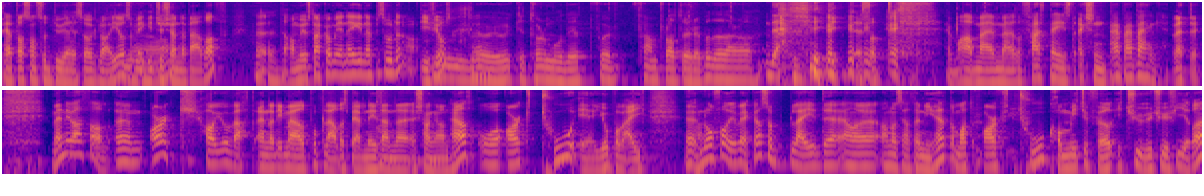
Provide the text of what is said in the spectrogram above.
Peter, sånn som du er så glad i, og som jeg ikke skjønner bedre av. Eh, Det har vi jo snakka om i en egen episode i fjor. Du har jo ikke tålmodighet for fem flate øre på det der, da. Det, er sant. Jeg må ha mer, mer fast-paced action. Bang, bang, bang. Vet du. Men i hvert fall, um, Ark har jo vært en av de mer populære spillene i denne sjangeren her, og Ark 2 er jo på vei. Ja. Nå Forrige uke så ble det eh, annonsert en nyhet om at Ark 2 kom ikke før i 2024.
